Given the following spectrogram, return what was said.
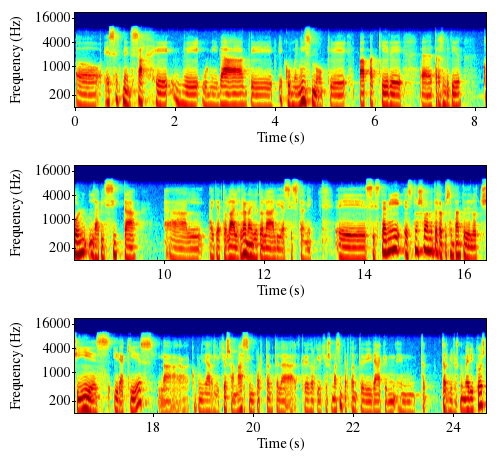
uh, es el mensaje de unidad, de ecumenismo que el Papa quiere uh, transmitir con la visita al ayatolá, el gran ayatolá Ali Sistani. Eh, es no solamente el representante de los chiíes iraquíes, la comunidad religiosa más importante, la, el credo religioso más importante de Irak en, términos numéricos,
